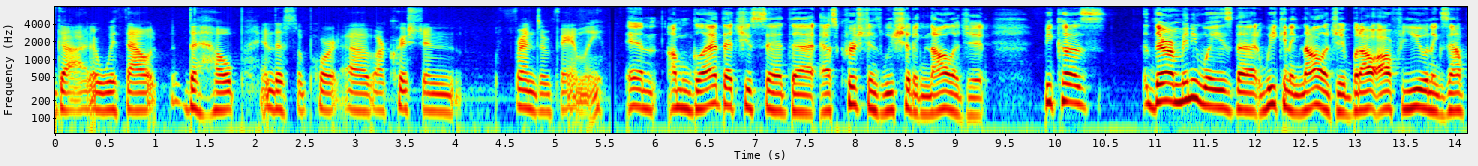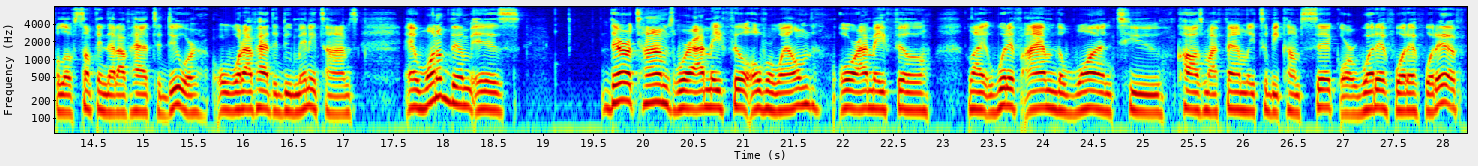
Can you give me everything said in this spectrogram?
God or without the help and the support of our Christian friends and family. And I'm glad that you said that as Christians, we should acknowledge it because there are many ways that we can acknowledge it, but I'll offer you an example of something that I've had to do or, or what I've had to do many times. And one of them is there are times where I may feel overwhelmed or I may feel like, what if I am the one to cause my family to become sick? Or what if, what if, what if?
